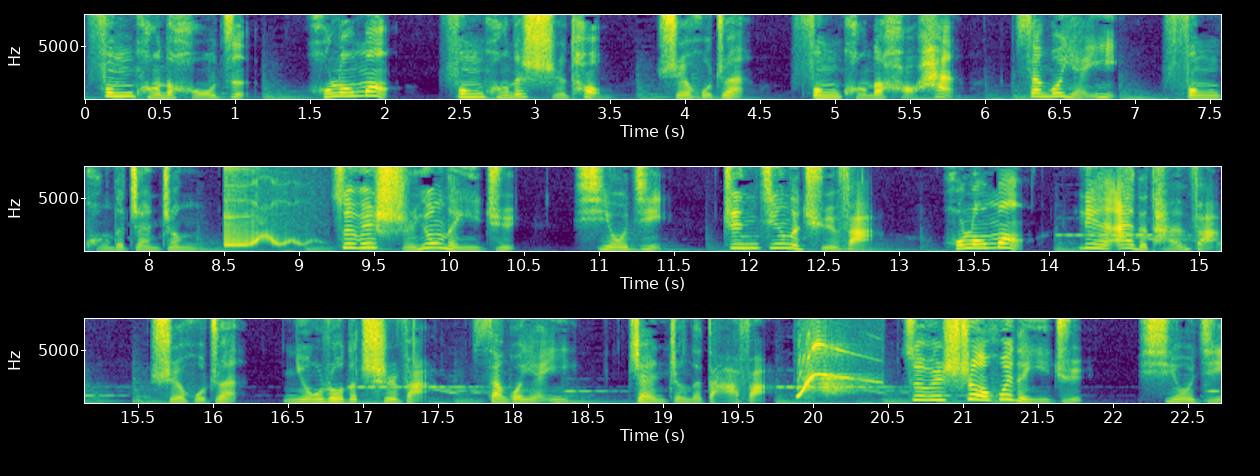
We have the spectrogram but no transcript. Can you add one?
疯狂的猴子，《红楼梦》疯狂的石头，《水浒传》疯狂的好汉，《三国演义》疯狂的战争。最为实用的一句，《西游记》真经的取法，《红楼梦》恋爱的谈法，《水浒传》牛肉的吃法，《三国演义》战争的打法。最为社会的一句，《西游记》，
